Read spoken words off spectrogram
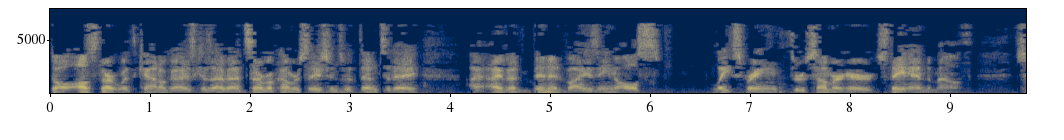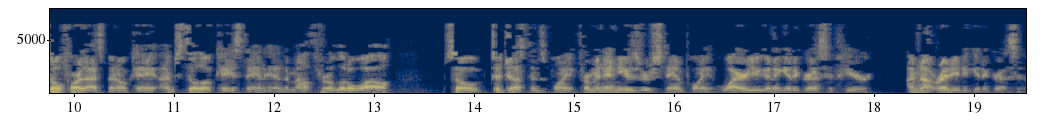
So I'll start with cattle guys because I've had several conversations with them today. I, I've been advising all late spring through summer here, stay hand to mouth. So far that's been okay. I'm still okay staying hand to mouth for a little while. So to Justin's point, from an end user standpoint, why are you going to get aggressive here? I'm not ready to get aggressive.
